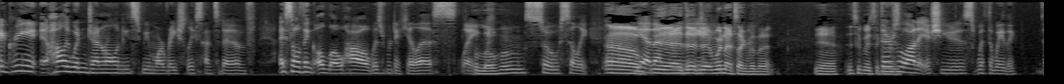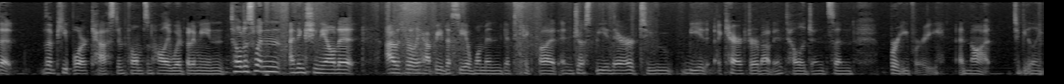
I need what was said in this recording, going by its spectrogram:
agree. Hollywood in general needs to be more racially sensitive. I still think Aloha was ridiculous. Like Aloha. so silly. Oh, Yeah, yeah. d- d- we're not talking about that. Yeah, it took me a second. There's a lot of issues with the way that that the people are cast in films in Hollywood. But I mean, Tilda Swinton, I think she nailed it. I was really happy to see a woman get to kick butt and just be there to be a character about intelligence and bravery, and not to be like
